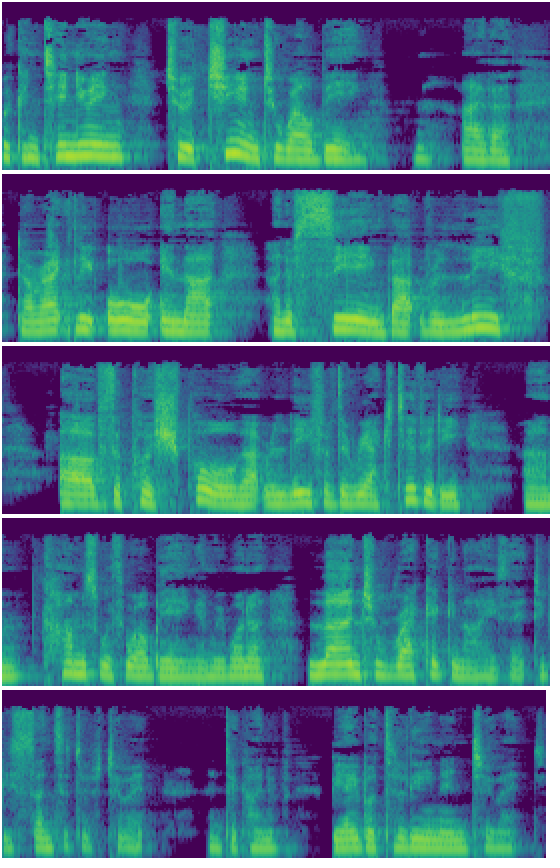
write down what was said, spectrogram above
We're continuing to attune to well-being either directly or in that kind of seeing that relief of the push pull, that relief of the reactivity um, comes with well being. And we want to learn to recognize it, to be sensitive to it, and to kind of be able to lean into it.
